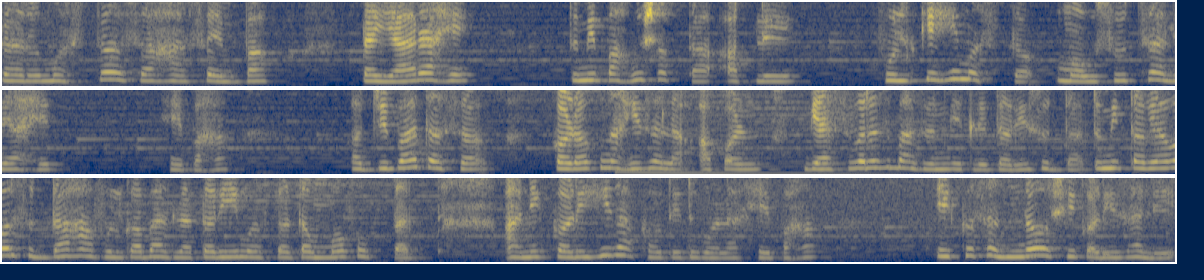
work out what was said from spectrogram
तर मस्त असा हा स्वयंपाक तयार आहे. तुम्ही पाहू शकता आपले फुलकेही मस्त मौसूद झाले आहेत. हे पहा अजिबात असं कडक नाही झाला. आपण गॅसवरच भाजून घेतले तरीसुद्धा. तुम्ही तव्यावरसुद्धा हा फुलका भाजला तरी मस्त टम्म फुगतात. आणि कढीही दाखवते तुम्हाला. हे पहा. एकसंध अशी कढी झाली. आहे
